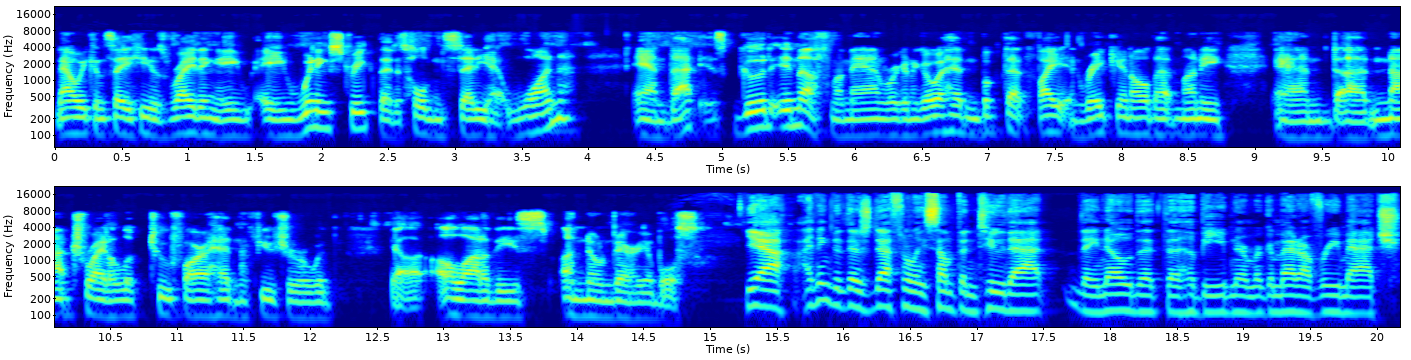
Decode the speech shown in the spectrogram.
Now we can say he is riding a, a winning streak that is holding steady at one. And that is good enough, my man. We're going to go ahead and book that fight and rake in all that money and uh, not try to look too far ahead in the future with uh, a lot of these unknown variables. Yeah, I think that there's definitely something to that. They know that the Khabib Nurmagomedov rematch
